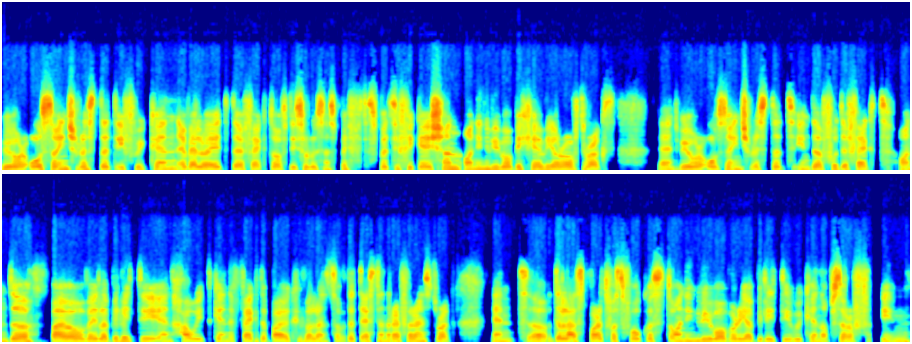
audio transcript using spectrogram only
We were also interested if we can evaluate the effect of dissolution specification on in vivo behavior of drugs and we were also interested in the food effect on the bioavailability and how it can affect the bioequivalence of the test and reference drug. And uh, the last part was focused on in vivo variability we can observe in,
